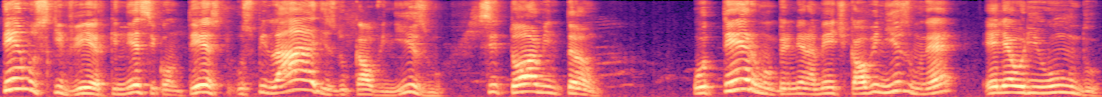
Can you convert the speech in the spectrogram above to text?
Temos que ver que nesse contexto os pilares do calvinismo se tornam então o termo, primeiramente, calvinismo, né? Ele é oriundo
